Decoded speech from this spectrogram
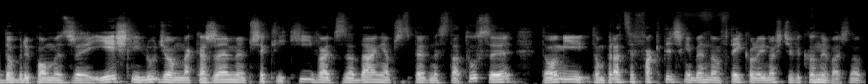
dobry pomysł, że jeśli ludziom nakażemy przeklikiwać zadania przez pewne statusy, to oni tą pracę faktycznie będą w tej kolejności wykonywać. No,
